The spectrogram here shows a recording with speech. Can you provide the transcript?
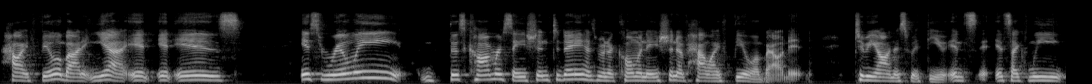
how I feel about it. Yeah, it it is it's really this conversation today has been a culmination of how I feel about it to be honest with you it's it's like we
